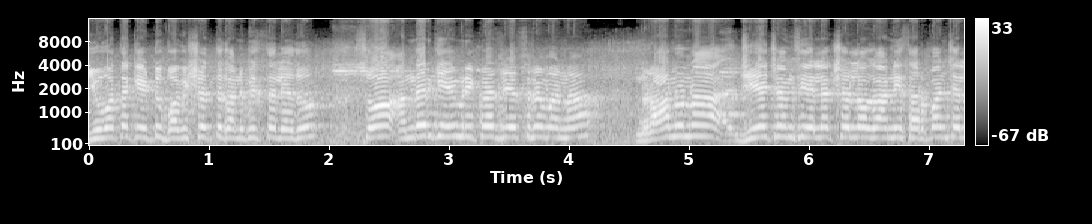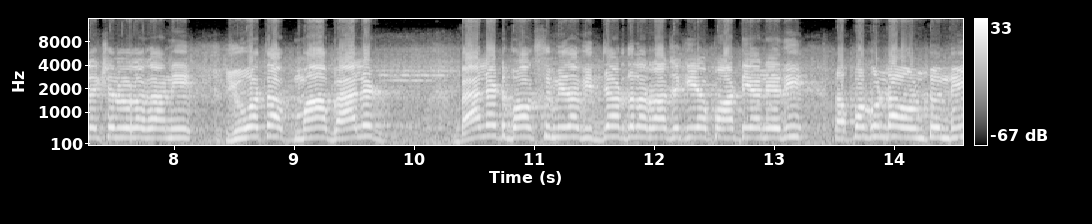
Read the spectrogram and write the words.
యువతకి ఎటు భవిష్యత్తు కనిపిస్తలేదు. సో అందరికీ ఏం రిక్వెస్ట్ చేస్తున్నామన్నా రానున్న జిహెచ్ఎంసీ ఎలక్షన్లో కానీ సర్పంచ్ ఎలక్షన్లో కానీ యువత మా బ్యాలెట్ బ్యాలెట్ బాక్స్ మీద విద్యార్థుల రాజకీయ పార్టీ అనేది తప్పకుండా ఉంటుంది.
